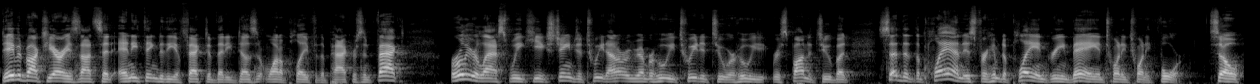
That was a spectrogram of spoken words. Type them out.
David Bakhtiari has not said anything to the effect of that he doesn't want to play for the Packers. In fact, earlier last week he exchanged a tweet. I don't remember who he tweeted to or who he responded to, but said that the plan is for him to play in Green Bay in 2024. So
